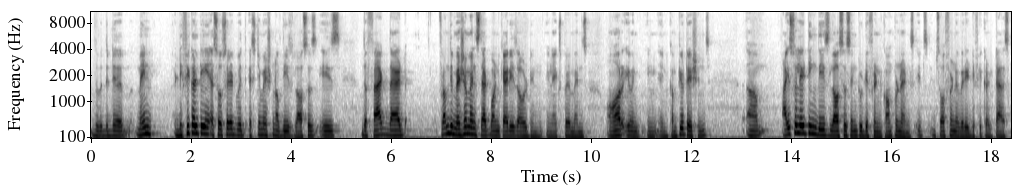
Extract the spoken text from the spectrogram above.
the, the, main difficulty associated with estimation of these losses is the fact that from the measurements that one carries out in, in experiments or even in, in computations, um, isolating these losses into different components, it's, it's often a very difficult task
